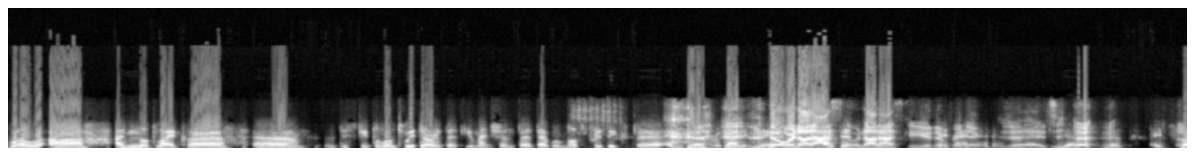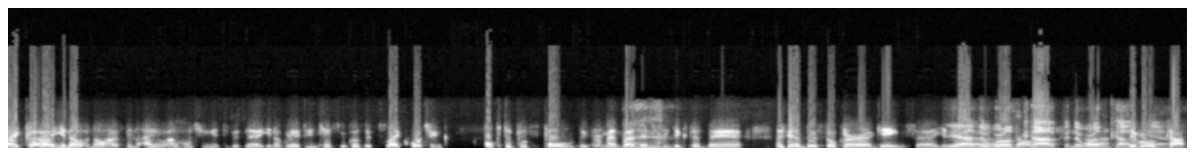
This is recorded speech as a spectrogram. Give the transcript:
Well, uh, I'm not like uh, uh, these people on Twitter that you mentioned that I will not predict uh, anything regarding the No, we're not asking. We're not asking you to predict. yes, yes. It's like uh, you know, no, I've been I, am watching it with uh, you know great interest because it's like watching octopus Paul. Do you remember that predicted the the soccer games? Uh, you yeah, know, the uh, World results. Cup in the World uh, Cup. The World yeah, Cup.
